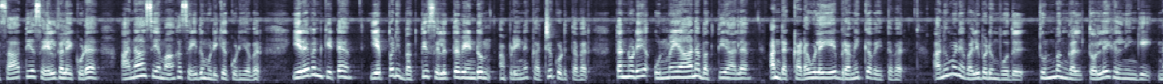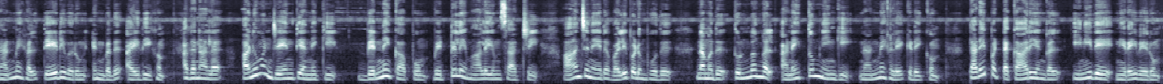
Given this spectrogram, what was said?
அசாத்திய செயல்களை கூட அனாவசியமாக செய்து முடிக்கக்கூடியவர். இறைவன்கிட்ட எப்படி பக்தி செலுத்த வேண்டும் அப்படின்னு கற்றுக் கொடுத்தவர். தன்னுடைய உண்மையான பக்தியால அந்த கடவுளையே பிரமிக்க வைத்தவர். அனுமனை வழிபடும்போது துன்பங்கள் தொல்லைகள் நீங்கி நன்மைகள் தேடி வரும் என்பது ஐதீகம். அதனால அனுமன் ஜெயந்தி அன்னைக்கு வெண்ணெய் காப்பும் வெற்றிலை மாலையும் சாற்றி ஆஞ்சநேயரை வழிபடும்போது நமது துன்பங்கள் அனைத்தும் நீங்கி நன்மைகளே கிடைக்கும். தடைப்பட்ட காரியங்கள் இனிதே நிறைவேறும்.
